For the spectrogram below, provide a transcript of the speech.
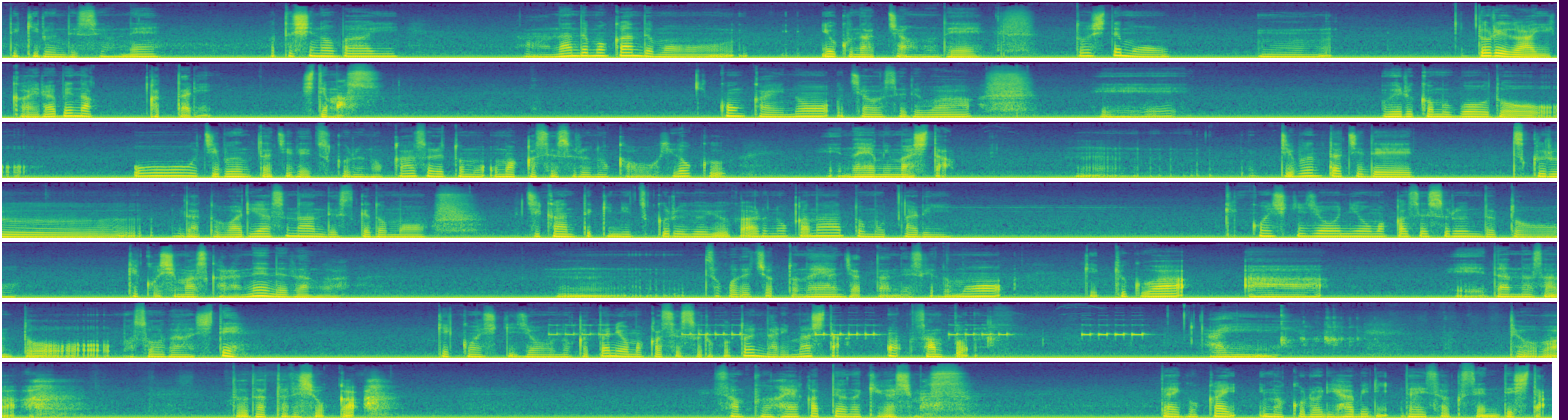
できるんですよね。私の場合何でもかんでも良くなっちゃうのでどうしてもうんどれがいいか選べなかったりしてます。今回の打ち合わせでは、えーウェルカムボードを自分たちで作るのかそれともお任せするのかをひどく、悩みました、うん、自分たちで作るだと割安なんですけども時間的に作る余裕があるのかなと思ったり結婚式場にお任せするんだと結構しますからね値段が。そこでちょっと悩んじゃったんですけども結局はあ、えー、旦那さんと相談して結婚式場の方にお任せすることになりました。お3分。はい。今日はどうだったでしょうか。3分早かったような気がします。第5回今頃リハビリ大作戦でした。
